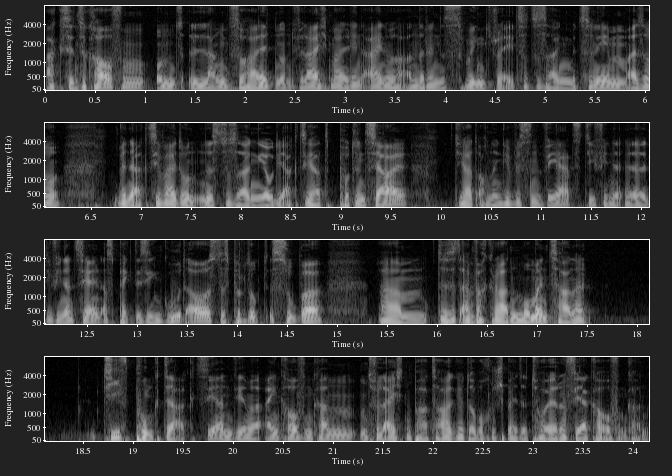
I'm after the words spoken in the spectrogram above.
Aktien zu kaufen und lang zu halten und vielleicht mal den einen oder anderen Swing Trade sozusagen mitzunehmen. Also wenn eine Aktie weit unten ist, zu sagen, jo, die Aktie hat Potenzial, die hat auch einen gewissen Wert, die, äh, die finanziellen Aspekte sehen gut aus, das Produkt ist super. Ähm, das ist einfach gerade ein momentaner Tiefpunkt der Aktie, an dem man einkaufen kann und vielleicht ein paar Tage oder Wochen später teurer verkaufen kann.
